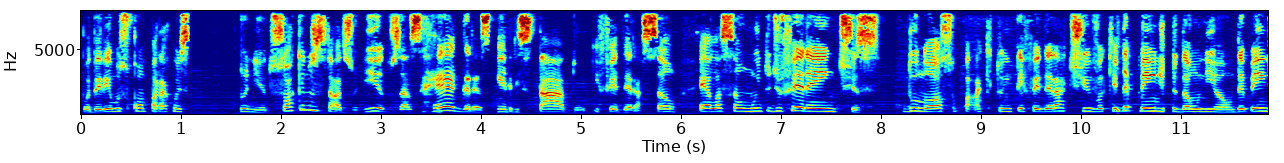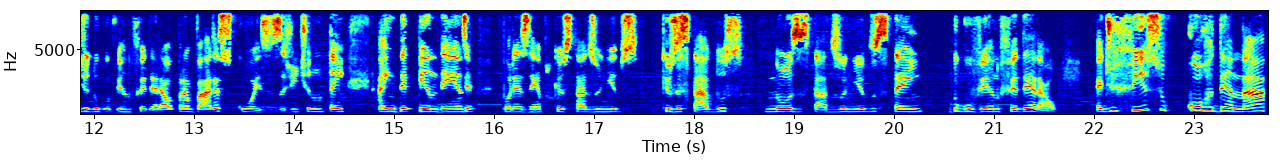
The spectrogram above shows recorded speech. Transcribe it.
poderíamos comparar com os Estados Unidos. Só que nos Estados Unidos, as regras entre Estado e federação, elas são muito diferentes do nosso pacto interfederativo, que depende da União, depende do governo federal para várias coisas. A gente não tem a independência, por exemplo, que os Estados Unidos, que os estados nos Estados Unidos têm do governo federal. É difícil coordenar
